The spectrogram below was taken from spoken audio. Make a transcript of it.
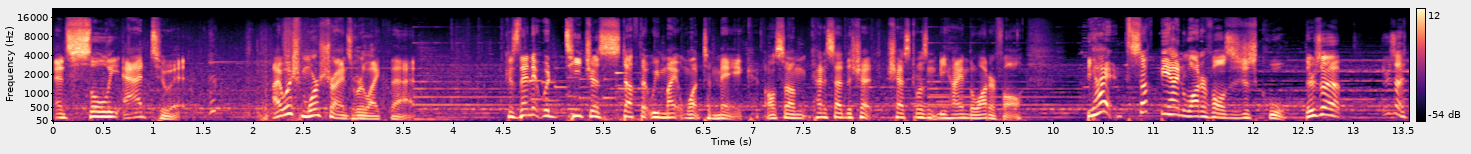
and slowly add to it. I wish more shrines were like that. Because then it would teach us stuff that we might want to make. Also, I'm kind of sad the chest wasn't behind the waterfall. Behind Stuff behind waterfalls is just cool. There's a there's a,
